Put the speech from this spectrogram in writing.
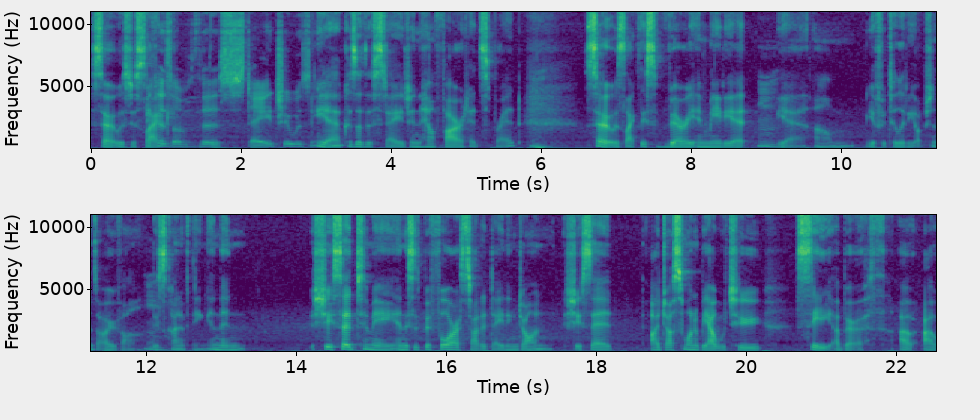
So it was just like because of the stage it was in. yeah, because of the stage and how far it had spread. Mm. So it was like this very immediate, Mm. yeah, um, your fertility options are over, this Mm. kind of thing. And then she said to me, and this is before I started dating John, she said, I just want to be able to see a birth. I, I,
